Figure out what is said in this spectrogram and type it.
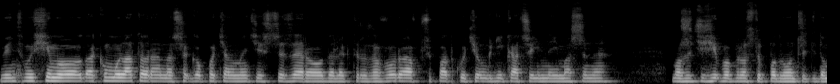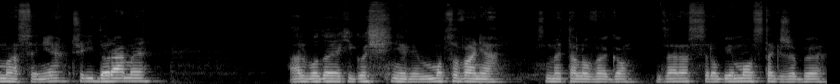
Więc musimy od akumulatora naszego pociągnąć jeszcze zero od elektrozaworu, a w przypadku ciągnika czy innej maszyny możecie się po prostu podłączyć do masy, nie? Czyli do ramy albo do jakiegoś, nie wiem, mocowania metalowego. Zaraz robię mostek, żeby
